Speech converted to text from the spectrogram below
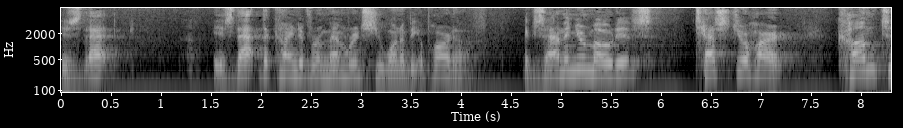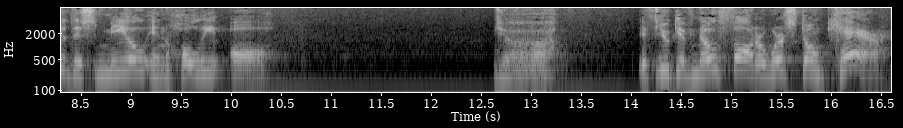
Is that is that the kind of remembrance you want to be a part of? Examine your motives, test your heart. Come to this meal in holy awe. Yeah. If you give no thought or worse, don't care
